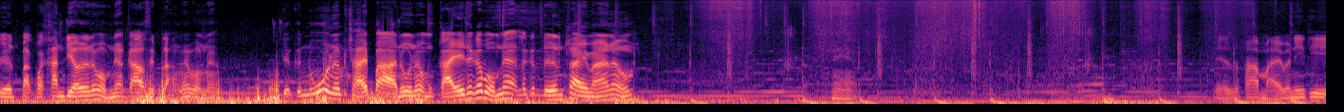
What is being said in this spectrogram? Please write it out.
เดินปักมาคันเดียวเลยนะผมเนี่ยเก้าสิบหลังนะผมเนี่ยเดี๋ยวก็นู้นนะฉายป่านู้นนะผมไกลนะครับผมเนี่ยแล้วก็เดินใส่มานะผมนี่เนี่ยสภาพหมายวันนี้ที่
